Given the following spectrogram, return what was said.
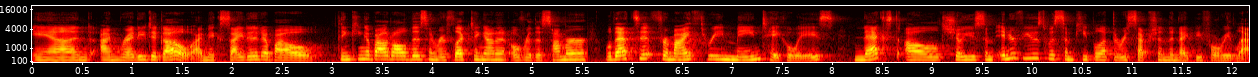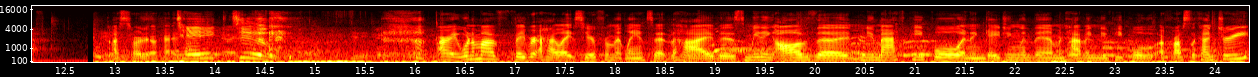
and I'm ready to go. I'm excited about thinking about all this and reflecting on it over the summer. Well, that's it for my three main takeaways. Next, I'll show you some interviews with some people at the reception the night before we left. I started, okay. Take two. All right, one of my favorite highlights here from Atlanta at the Hive is meeting all of the new math people and engaging with them and having new people across the country.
